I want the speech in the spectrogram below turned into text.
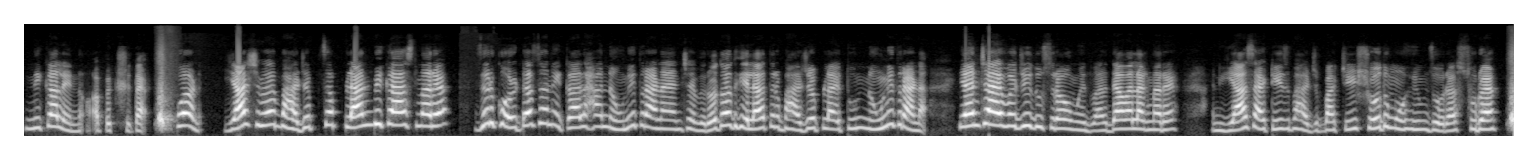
निकाल येणं अपेक्षित आहे. पण याशिवाय भाजपचा प्लॅन बी काय असणार आहे? जर कोर्टाचा निकाल हा नवनीत राणा यांच्या विरोधात गेला तर भाजपला इथून नवनीत राणा यांच्याऐवजी दुसरा उमेदवार द्यावा लागणार आहे. आणि यासाठीच भाजपाची शोध मोहीम जोरात सुरू आहे.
